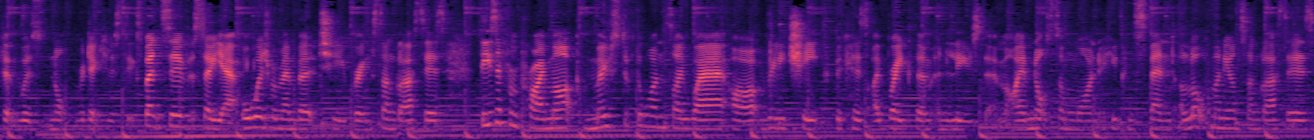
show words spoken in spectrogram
that was not ridiculously expensive. So yeah, always remember to bring sunglasses. These are from Primark. Most of the ones I wear are really cheap because I break them and lose them. I am not someone who can spend a lot of money on sunglasses.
